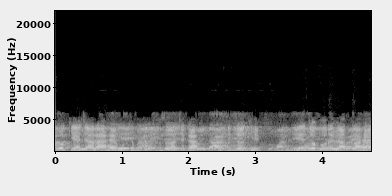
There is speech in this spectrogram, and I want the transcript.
वो किया जा रहा है मुख्यमंत्री वसुंधरा राज्य का, क्योंकि जो देखिए, ये जो गौरव यात्रा है,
